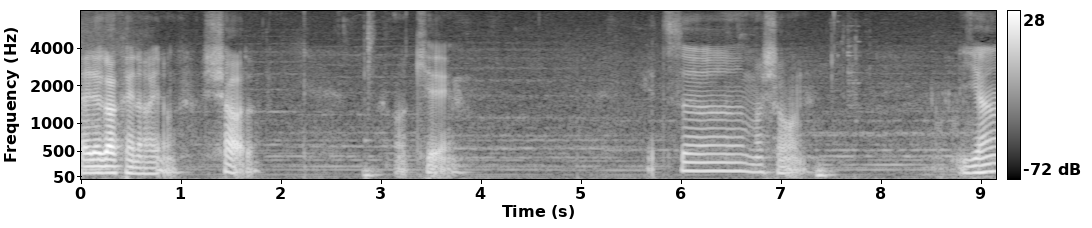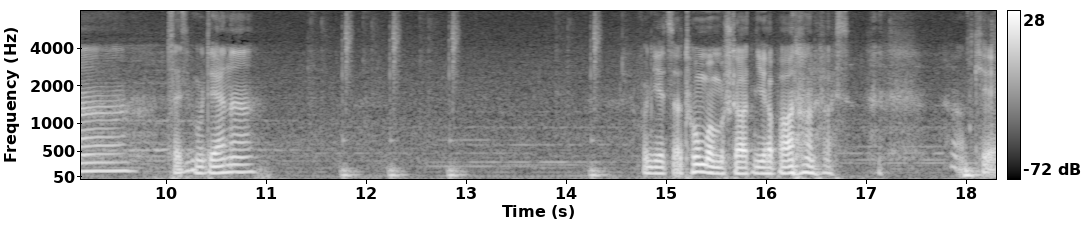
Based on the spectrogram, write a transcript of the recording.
Leider gar keine Heilung. Schade. Okay. Jetzt äh, mal schauen. Ja, das moderner. Wollen die jetzt Atombombe starten, die Japaner oder was? Okay.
